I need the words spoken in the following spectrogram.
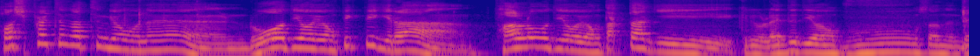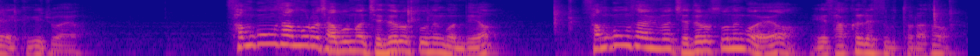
허쉬펠튼 같은 경우는 로어디어용 삑삑이랑 팔로우디어용 딱딱이 그리고 레드디어용 무웅 썼는데 그게 좋아요. 303으로 잡으면 제대로 쏘는 건데요. 303이면 제대로 쏘는 거예요. 이게 4클래스부터라서.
